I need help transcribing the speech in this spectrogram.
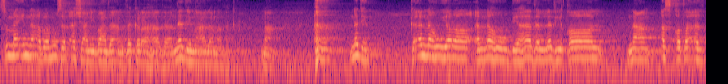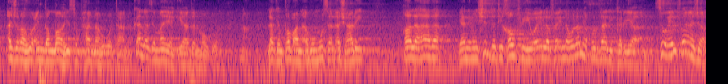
ثم إن أبا موسى الأشعري بعد أن ذكر هذا ندم على ما ذكر. نعم. ندم. كأنه يرى أنه بهذا الذي قال نعم أسقط أجره عند الله سبحانه وتعالى. كان لازم ما يحكي هذا الموضوع. نعم. لكن طبعا أبو موسى الأشعري قال هذا يعني من شدة خوفه وإلا فإنه لم يقل ذلك رياء. سئل فأجاب.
